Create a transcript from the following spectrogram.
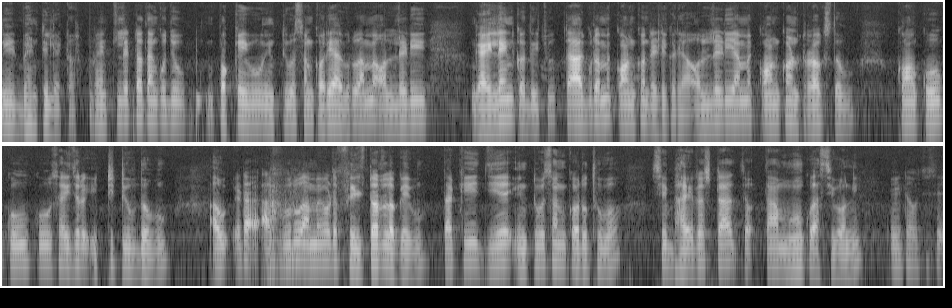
need ventilator ventilator ତାଙ୍କୁ ଯେଉଁ ପକେଇବୁ ଇଣ୍ଟ୍ୟୁସନ୍ କରିବା ଆଗରୁ ଆମେ ଅଲରେଡ଼ି ଗାଇଡ଼ଲାଇନ୍ କରିଦେଇଛୁ ତା ଆଗରୁ ଆମେ କ'ଣ କ'ଣ ରେଡ଼ି କରିବା ଅଲରେଡ଼ି ଆମେ କ'ଣ କ'ଣ ଡ୍ରଗ୍ସ ଦେବୁ କ'ଣ କେଉଁ କେଉଁ କେଉଁ ସାଇଜ୍ର ଇଟି ଟ୍ୟୁବ୍ ଦେବୁ ଆଉ ଏଇଟା ଆଗରୁ ଆମେ ଗୋଟେ ଫିଲ୍ଟର ଲଗେଇବୁ ତାକି ଯିଏ ଇଣ୍ଟ୍ୟୁସନ୍ କରୁଥିବ ସେ ଭାଇରସଟା ତା ମୁହଁକୁ ଆସିବନି ଏଇଟା ହେଉଛି ସେ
